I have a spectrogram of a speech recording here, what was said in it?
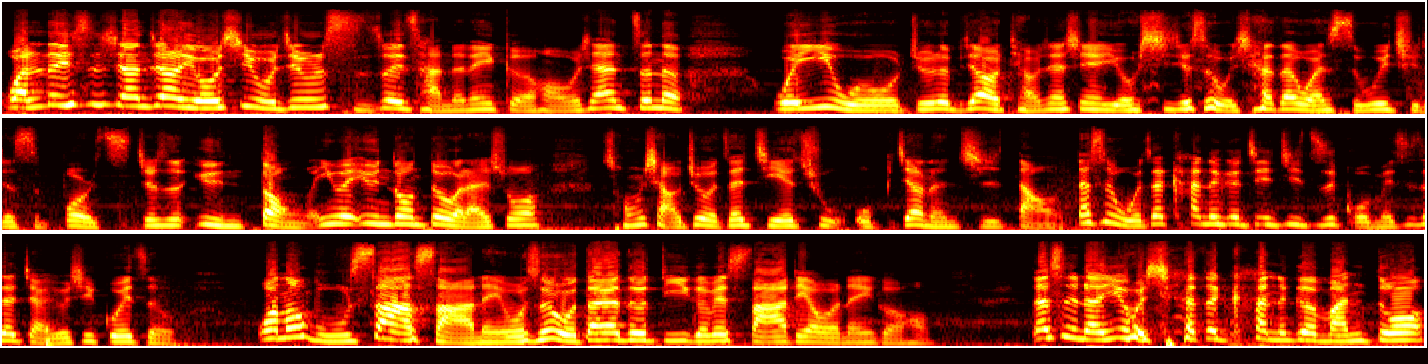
玩类似像这样游戏，我就是死最惨的那个哈。我现在真的唯一我我觉得比较有挑战性的游戏，就是我现在在玩 Switch 的 Sports，就是运动。因为运动对我来说，从小就有在接触，我比较能知道。但是我在看那个《今际之国》，每次在讲游戏规则，我都不傻傻呢。我所以，我大概都是第一个被杀掉的那个哈。但是呢，因为我现在在看那个蛮多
